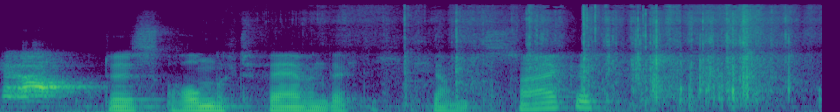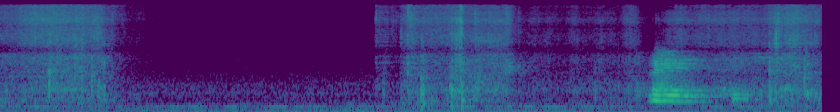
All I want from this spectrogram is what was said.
gram. dus 135 gram suiker. 20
